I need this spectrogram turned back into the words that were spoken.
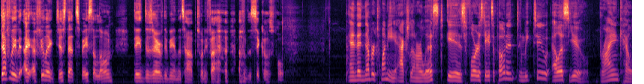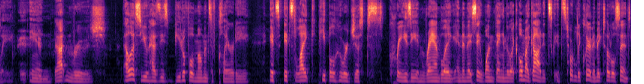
definitely. I, I feel like just that space alone, they deserve to be in the top 25 of the Sickos poll. And then number 20, actually on our list, is Florida State's opponent in week two, LSU. Brian Kelly in Baton Rouge. LSU has these beautiful moments of clarity. It's it's like people who are just crazy and rambling, and then they say one thing, and they're like, "Oh my god, it's it's totally clear. They make total sense."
